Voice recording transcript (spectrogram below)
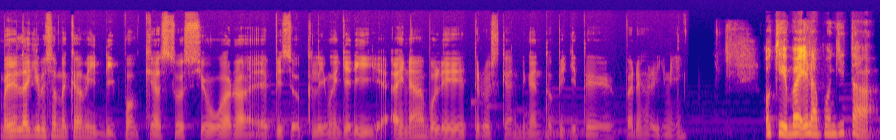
Kembali lagi bersama kami di podcast Sosio Wara episod kelima. Jadi Aina boleh teruskan dengan topik kita pada hari ini. Okey, baiklah Puan Gita.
